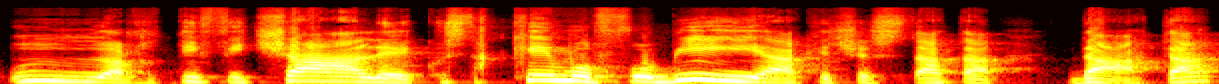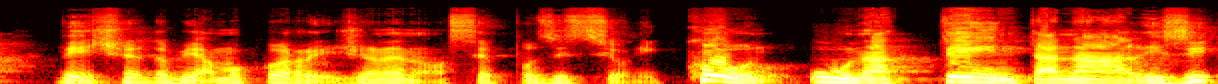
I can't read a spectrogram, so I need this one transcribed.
uh, artificiale, questa chemofobia che ci è stata data, invece dobbiamo correggere le nostre posizioni con un'attenta analisi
